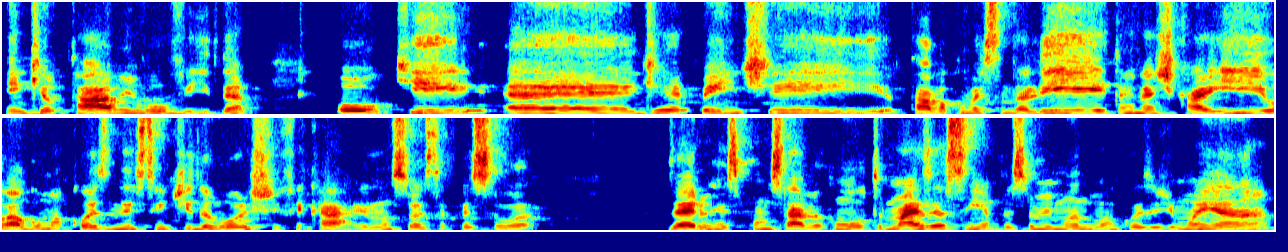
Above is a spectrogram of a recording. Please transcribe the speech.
em que eu estava envolvida, ou que, é, de repente, eu estava conversando ali, a internet caiu, alguma coisa nesse sentido eu vou justificar. Eu não sou essa pessoa zero responsável com o outro, mas assim, a pessoa me manda uma coisa de manhã,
